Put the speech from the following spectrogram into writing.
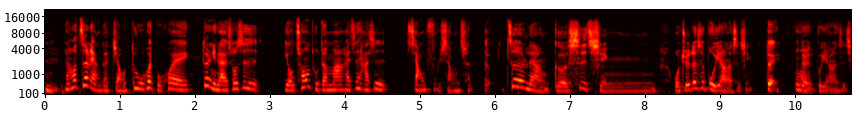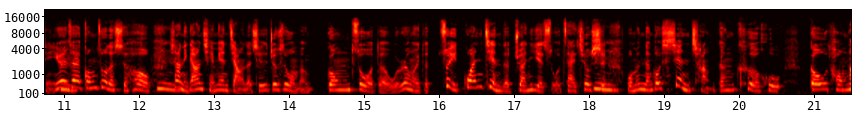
嗯，然后这两个角度会不会对你来说是有冲突的吗？还是它是？相辅相成的这两个事情，我觉得是不一样的事情。对，对，不一样的事情。因为在工作的时候，嗯、像你刚刚前面讲的，其实就是我们工作的，我认为的最关键的专业所在，就是我们能够现场跟客户沟通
